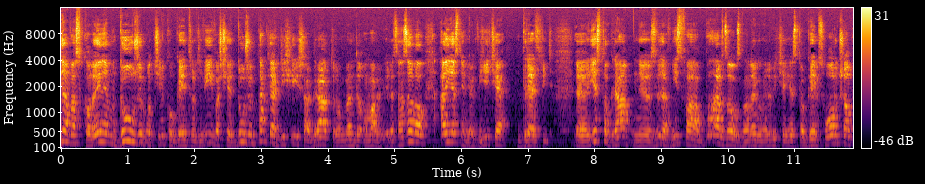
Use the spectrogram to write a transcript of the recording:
Witam Was w kolejnym dużym odcinku Game Troll TV, właściwie dużym, tak jak dzisiejsza gra, którą będę omawiał i recenzował, a jest nią, jak widzicie, Dreadfleet. E, Jest to gra e, z wydawnictwa bardzo znanego, mianowicie jest to Games Workshop,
